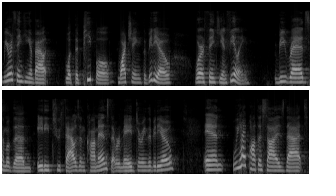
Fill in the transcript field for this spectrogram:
We were thinking about what the people watching the video were thinking and feeling. We read some of the 82,000 comments that were made during the video, and we hypothesized that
